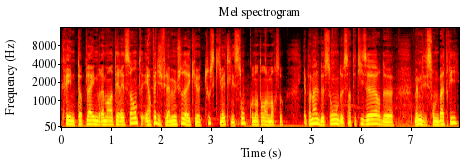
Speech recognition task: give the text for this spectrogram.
créer une top line vraiment intéressante. Et en fait, j'ai fait la même chose avec euh, tout ce qui va être les sons qu'on entend dans le morceau. Il y a pas mal de sons, de synthétiseurs, de même les sons de batterie.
